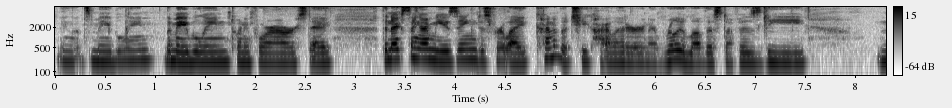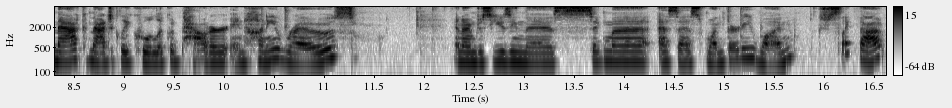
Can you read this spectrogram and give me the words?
I think that's Maybelline, the Maybelline 24 hour stay. The next thing I'm using just for like kind of a cheek highlighter, and I really love this stuff, is the MAC Magically Cool Liquid Powder in Honey Rose. And I'm just using this Sigma SS131, just like that.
